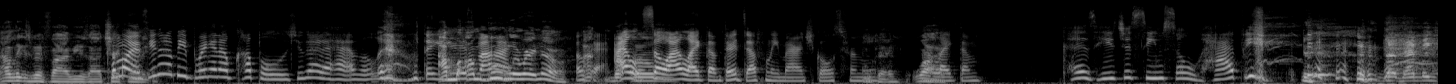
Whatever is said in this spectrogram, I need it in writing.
I don't think it's been five years. I'll check. Come on, if it. you're gonna be bringing up couples, you gotta have a little thing. I'm, I'm googling right now. Okay, I, but, I, um, so I like them. They're definitely marriage goals for me. Okay, why? I like them. Cause he just seems so happy. that, that makes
